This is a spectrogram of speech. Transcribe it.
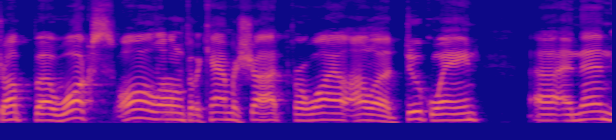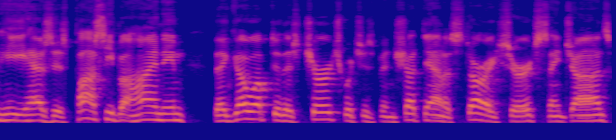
Trump uh, walks all alone for the camera shot for a while, a la Duke Wayne. Uh, and then he has his posse behind him. They go up to this church, which has been shut down, a historic church, St. John's,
